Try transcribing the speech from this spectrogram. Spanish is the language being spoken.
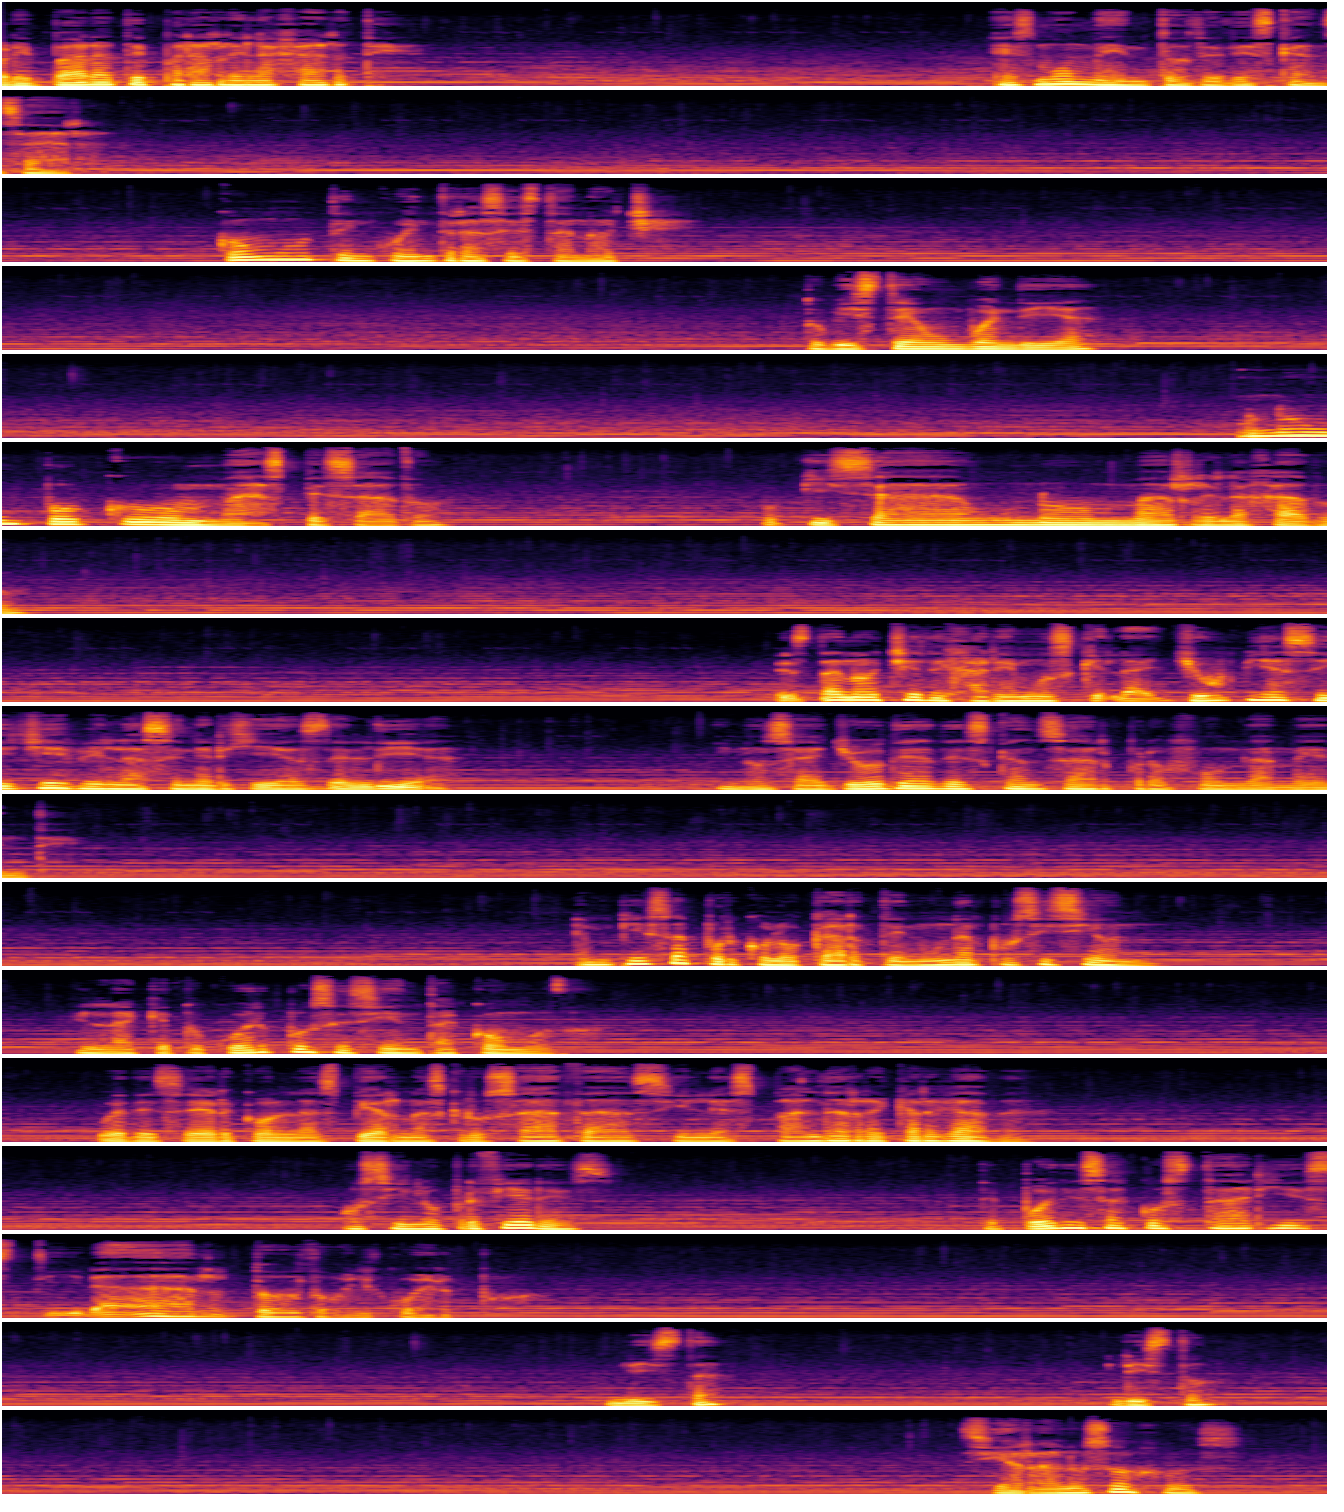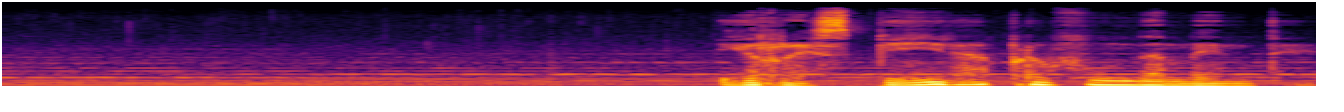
Prepárate para relajarte. Es momento de descansar. ¿Cómo te encuentras esta noche? ¿Tuviste un buen día? uno un poco más pesado o quizá uno más relajado. Esta noche dejaremos que la lluvia se lleve las energías del día y nos ayude a descansar profundamente. Empieza por colocarte en una posición en la que tu cuerpo se sienta cómodo. Puede ser con las piernas cruzadas y la espalda recargada. O si lo prefieres, te puedes acostar y estirar todo el cuerpo. ¿Lista? ¿Listo? Cierra los ojos y respira profundamente.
